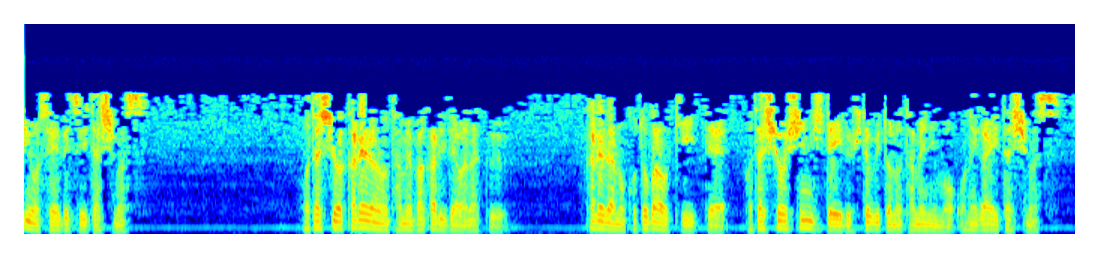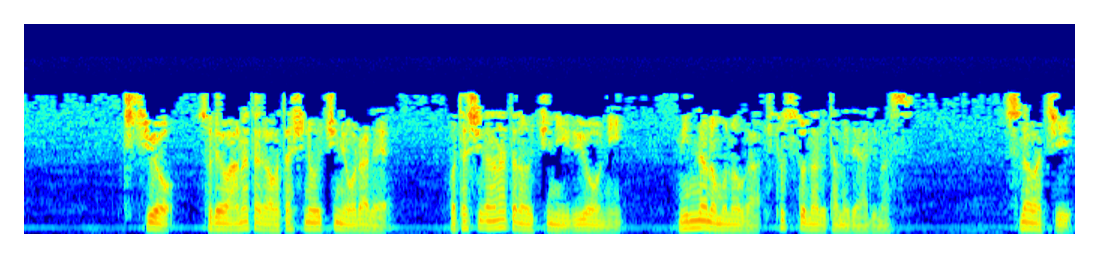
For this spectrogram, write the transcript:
身を性別いたします。私は彼らのためばかりではなく、彼らの言葉を聞いて私を信じている人々のためにもお願いいたします。父よ、それはあなたが私のうちにおられ、私があなたのうちにいるように、みんなのものが一つとなるためであります。すなわち、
